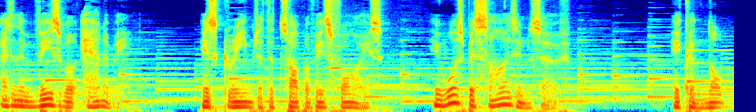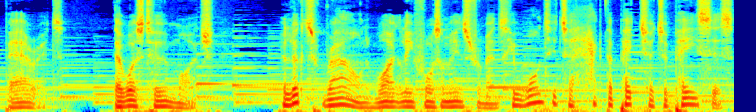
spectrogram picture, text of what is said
as an invisible enemy. He screamed at the top of his voice. He was beside himself. He could not bear it. There was too much. He looked round wildly for some instruments. He wanted to hack the picture to pieces.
